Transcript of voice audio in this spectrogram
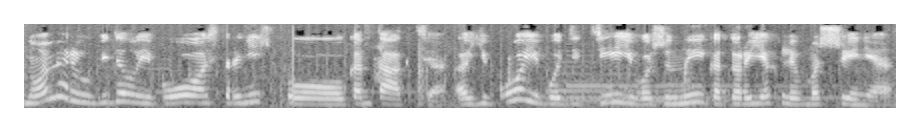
номер и увидела его страничку ВКонтакте. Его, его детей, его жены, которые ехали в машине.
